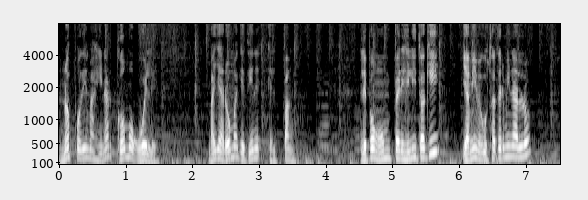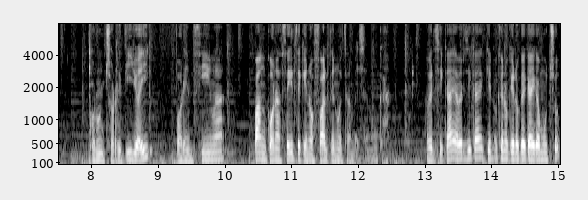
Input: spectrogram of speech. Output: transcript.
no os podéis imaginar cómo huele. Vaya aroma que tiene el pan. Le pongo un perejilito aquí y a mí me gusta terminarlo con un chorritillo ahí por encima pan con aceite que no falte en nuestra mesa nunca. A ver si cae, a ver si cae, que no, que no quiero que caiga mucho.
